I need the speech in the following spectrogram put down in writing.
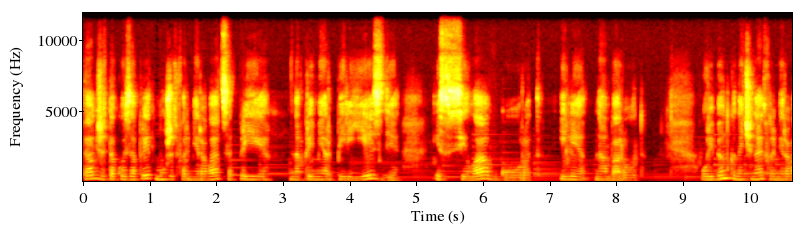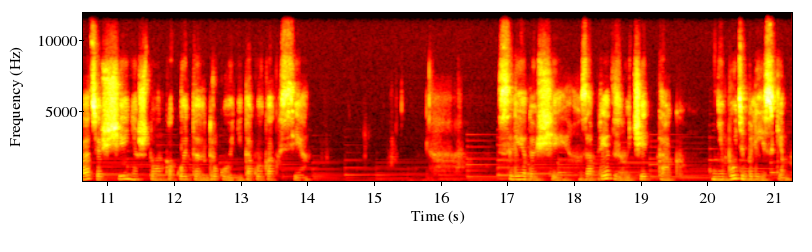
Также такой запрет может формироваться при, например, переезде из села в город или наоборот. У ребенка начинает формироваться ощущение, что он какой-то другой, не такой, как все. Следующий запрет звучит так. Не будь близким,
